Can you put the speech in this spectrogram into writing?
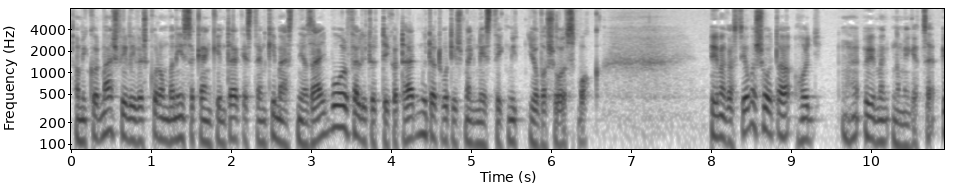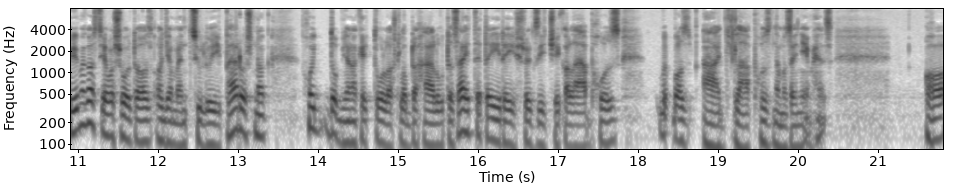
Amikor másfél éves koromban éjszakánként elkezdtem kimászni az ágyból, felütötték a tárgymutatót, és megnézték, mit javasol Spock. Ő meg azt javasolta, hogy ő meg, na még egyszer, ő meg azt javasolta az agyament szülői párosnak, hogy dobjanak egy tollaslabda hálót az ágy tetejére, és rögzítsék a lábhoz, az ágy lábhoz, nem az enyémhez. A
